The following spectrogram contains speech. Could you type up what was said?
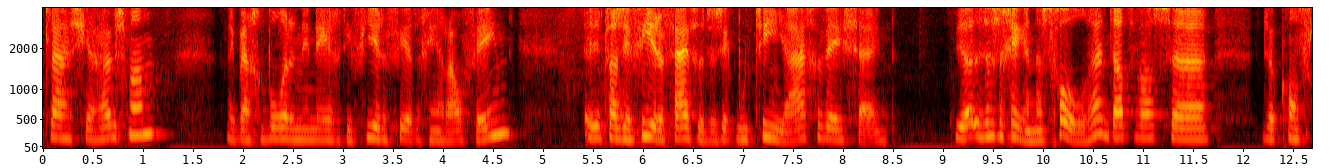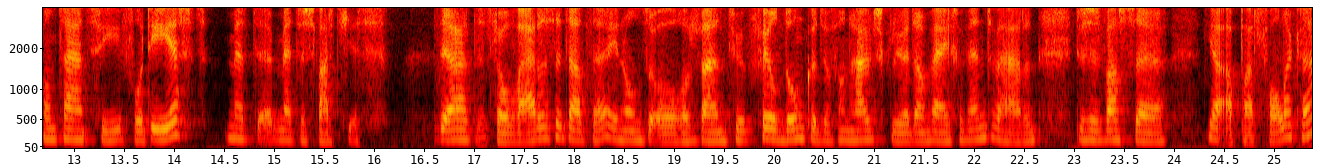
Klaasje Huisman. Ik ben geboren in 1944 in Rauwveen. Het was in 54, dus ik moet tien jaar geweest zijn. Ja, dus ze gingen naar school. Hè? Dat was uh, de confrontatie voor het eerst met, uh, met de zwartjes. Ja, zo waren ze dat hè, in onze ogen. Ze waren natuurlijk veel donkerder van huidskleur dan wij gewend waren. Dus het was uh, ja, apart volk. Hè?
